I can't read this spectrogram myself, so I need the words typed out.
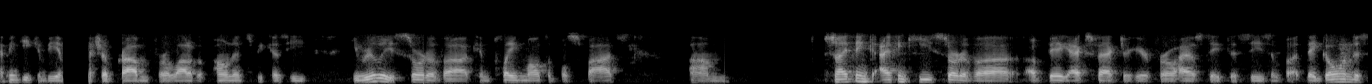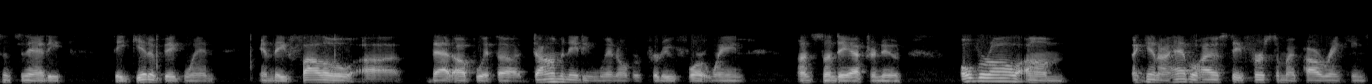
I think he can be a matchup problem for a lot of opponents because he he really sort of uh, can play multiple spots. Um, so I think I think he's sort of a, a big X factor here for Ohio State this season. But they go into Cincinnati, they get a big win, and they follow uh, that up with a dominating win over Purdue Fort Wayne on Sunday afternoon. Overall, um, again, I have Ohio State first on my power rankings.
